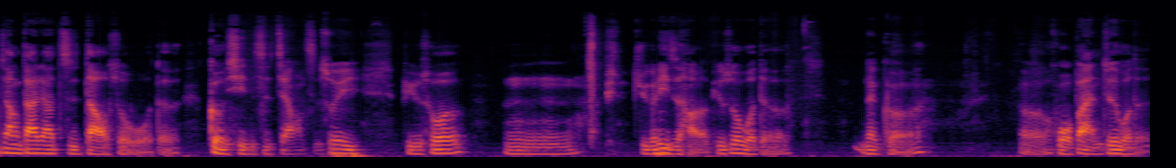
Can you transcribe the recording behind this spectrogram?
让大家知道说我的个性是这样子。所以，比如说，嗯，举个例子好了，比如说我的那个。呃，伙伴就是我的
